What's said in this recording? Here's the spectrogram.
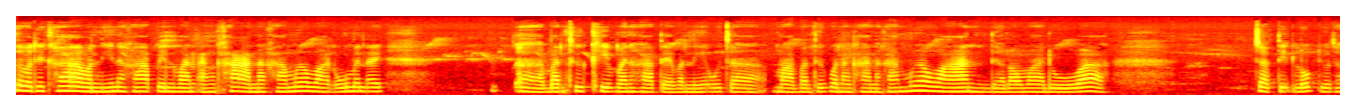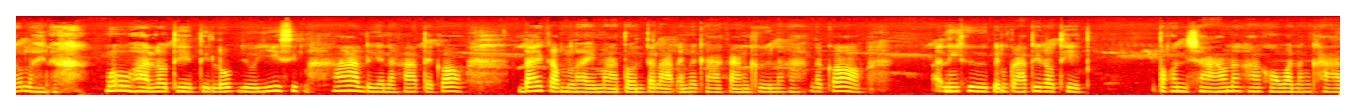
สวัสดีค่ะวันนี้นะคะ เป็นวันอังคารนะคะ เมื่อวานอู้ไม่ได้อ่อบันทึกคลิปไว้นะคะ แต่วันนี้อู้จะมาบันทึกวันอังคารนะคะ เมื่อวานเดี๋ยวเรามาดูว่า จะติดลบอยู่เท่าไหร่นะคะ เมื่อวานเราเทรดติดลบอยู่ 25เหรียญนะคะ แต่ก็ได้กำไรมาตอนตลาดอเมริกากลางคืนนะคะ แล้วก็อันนี้คือเป็นกราฟที่เราเทรด ตอนเช้านะคะของวันอังคาร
